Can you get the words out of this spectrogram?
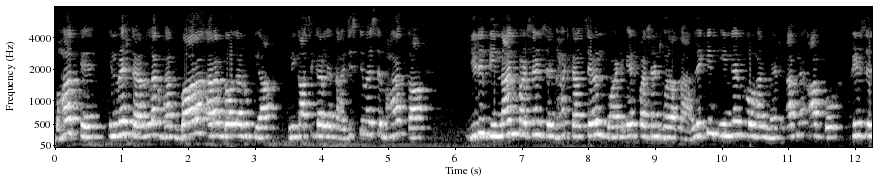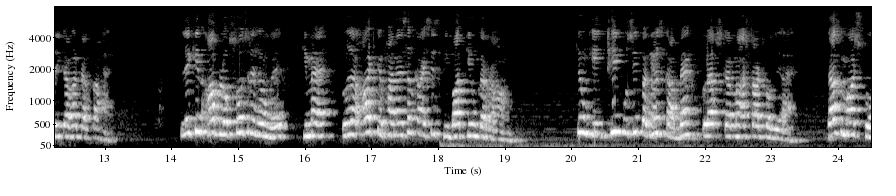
भारत के इन्वेस्टर लगभग 12 अरब डॉलर रुपया निकासी कर लेता है जिसकी वजह से भारत का जीडीपी 9 परसेंट से घटकर 7.8 परसेंट हो जाता है। लेकिन इंडियन गवर्नमेंट अपने आप को फिर से रिकवर करता है। लेकिन आप लोग सोच रहे होंगे कि मैं 2008 के फाइनेंशियल क्राइसिस की बात क्यों कर रहा हूँ? क्योंकि ठीक उसी पर यूएस का बैंक कोलैप्स करना स्टार्ट हो गया है। 10 मार्च को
